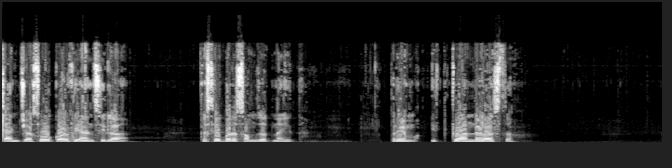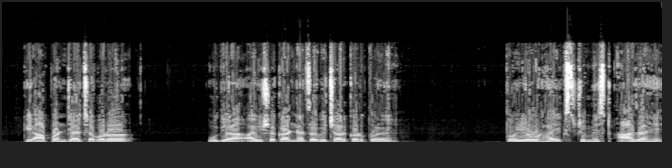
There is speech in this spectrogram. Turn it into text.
त्यांच्या सोकॉल फियान्सीला कसे बरं समजत नाहीत? प्रेम इतकं आंधळ असतं की आपण ज्याच्याबरोबर उद्या आयुष्य काढण्याचा विचार करतोय तो एवढा एक्स्ट्रीमिस्ट आज आहे.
